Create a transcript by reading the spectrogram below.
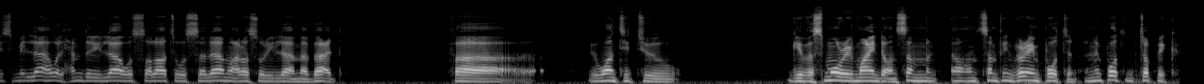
بسم الله والحمد لله والصلاة والسلام على رسول الله ما بعد ف we wanted to give a small reminder on some on something very important an important topic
